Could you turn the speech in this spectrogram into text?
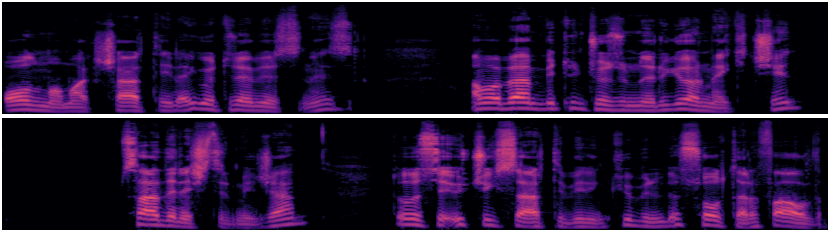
olmamak şartıyla götürebilirsiniz. Ama ben bütün çözümleri görmek için sadeleştirmeyeceğim. Dolayısıyla 3x artı 1'in kübünü de sol tarafa aldım.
